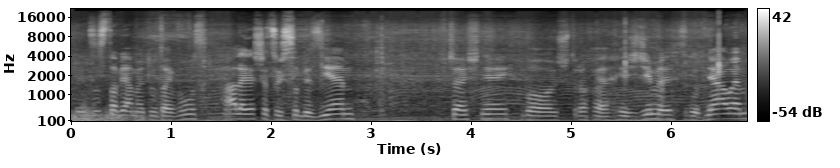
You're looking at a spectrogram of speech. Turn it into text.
więc zostawiamy tutaj wóz, ale jeszcze coś sobie zjem wcześniej, bo już trochę jeździmy, zgłodniałem.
